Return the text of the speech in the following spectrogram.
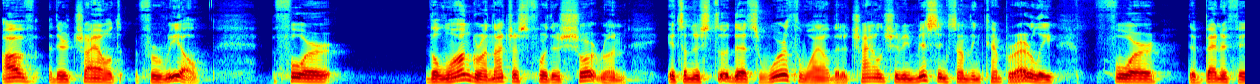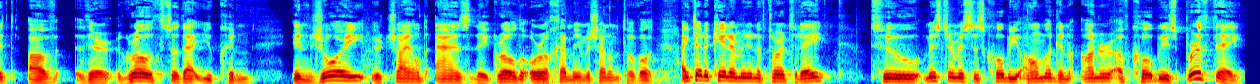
of their child for real, for the long run, not just for the short run, it's understood that it's worthwhile that a child should be missing something temporarily for the benefit of their growth so that you can enjoy your child as they grow. The Orach Hamim Shalom Tovot. I dedicate a minute of Torah today to Mr. and Mrs. Kobe Almag in honor of Kobe's birthday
